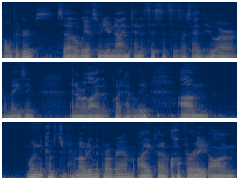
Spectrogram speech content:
older groups. So we have some year nine, 10 assistants, as I said, who are amazing, and I rely on them quite heavily. Um, when it comes to promoting the program, I kind of operate on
